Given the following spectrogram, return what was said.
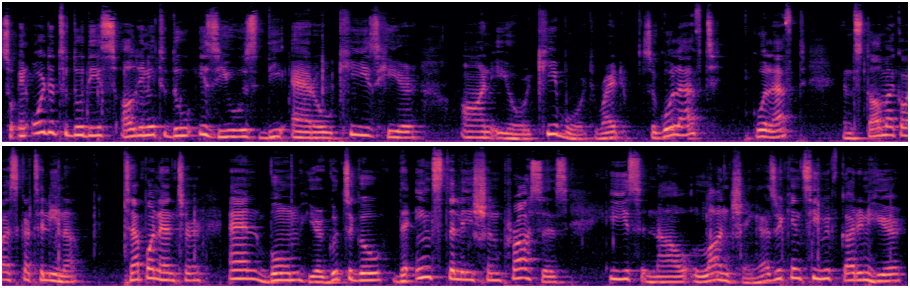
So in order to do this, all you need to do is use the arrow keys here on your keyboard, right? So go left, go left, install macOS Catalina, tap on enter and boom you're good to go the installation process is now launching as you can see we've got in here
